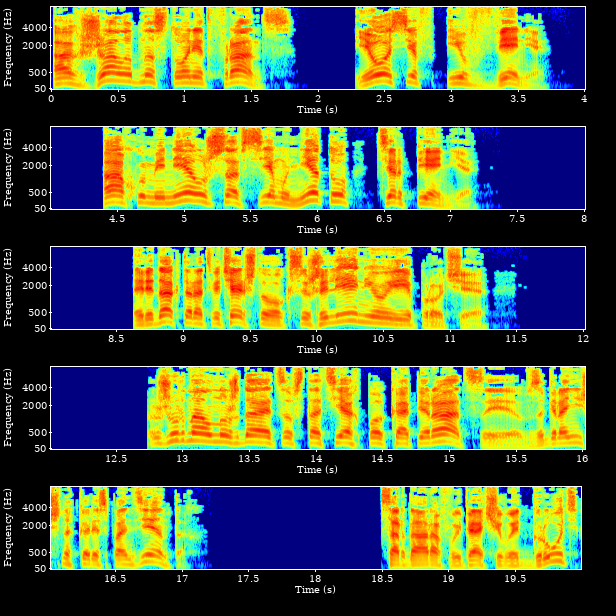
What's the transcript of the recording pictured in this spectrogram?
«Ах, жалобно стонет Франц! Иосиф и в Вене! Ах, у меня уж совсем нету терпения!» Редактор отвечает, что «к сожалению» и прочее. Журнал нуждается в статьях по кооперации, в заграничных корреспондентах. Сардаров выпячивает грудь,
